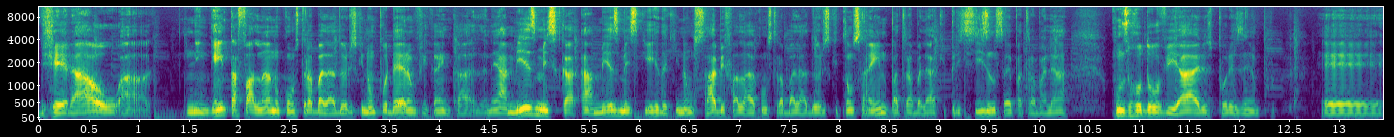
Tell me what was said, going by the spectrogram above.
geral. A, ninguém está falando com os trabalhadores que não puderam ficar em casa, né? A mesma, a mesma esquerda que não sabe falar com os trabalhadores que estão saindo para trabalhar, que precisam sair para trabalhar, com os rodoviários, por exemplo. É,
